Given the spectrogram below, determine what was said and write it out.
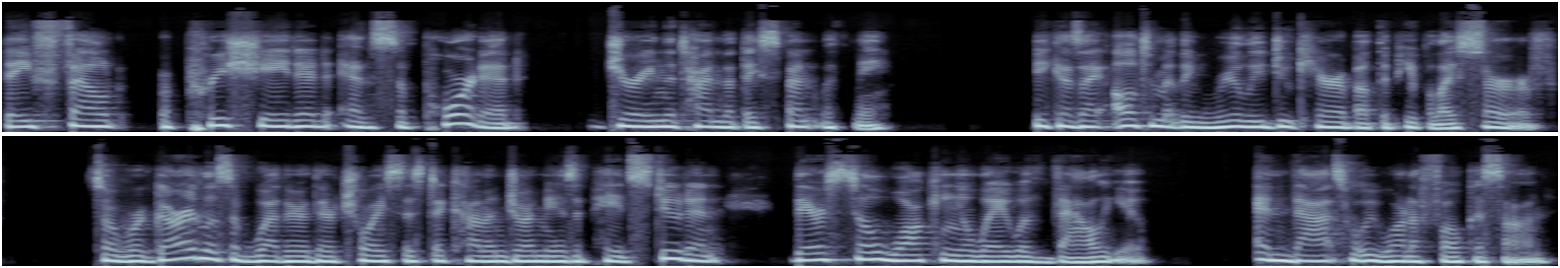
they felt appreciated and supported during the time that they spent with me because I ultimately really do care about the people I serve. So, regardless of whether their choice is to come and join me as a paid student, they're still walking away with value. And that's what we want to focus on.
